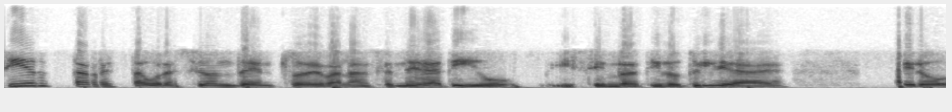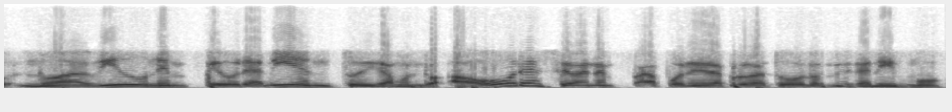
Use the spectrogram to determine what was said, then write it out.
cierta restauración dentro de balances negativos y sin retiro de utilidades, pero no ha habido un empeoramiento, digámoslo. Ahora se van a, a poner a prueba todos los mecanismos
